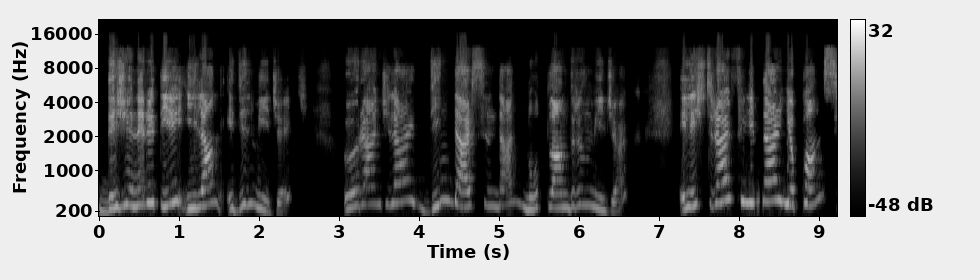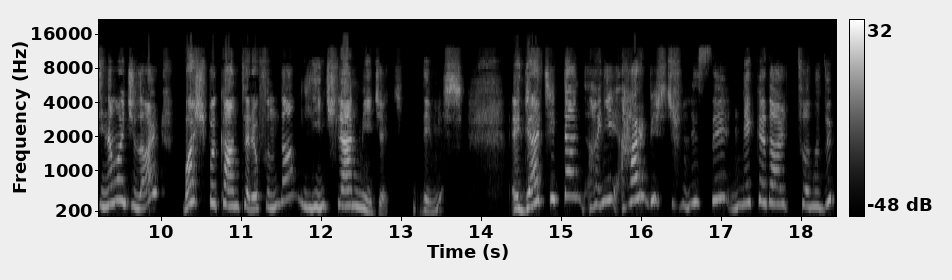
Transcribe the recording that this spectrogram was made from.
dejenere diye ilan edilmeyecek. Öğrenciler din dersinden notlandırılmayacak eleştirel filmler yapan sinemacılar başbakan tarafından linçlenmeyecek demiş. E, gerçekten hani her bir cümlesi ne kadar tanıdık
